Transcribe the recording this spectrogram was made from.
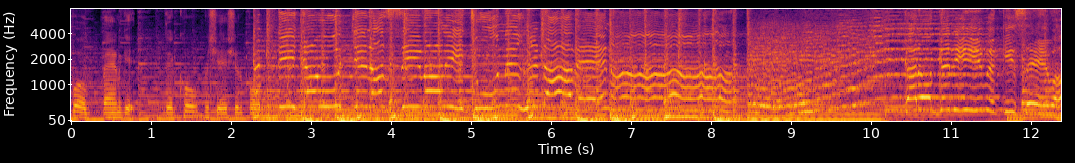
ਭੋਗ ਪੈਣਗੇ। ਦੇਖੋ ਵਿਸ਼ੇਸ਼ ਰਿਪੋਰਟ। ਤੀ ਜਾਊ 84 ਵਾਲੀ ਜੂਨ ਹਟਾਵੇ ਨਾ। ਕਰੋ ਗਰੀਬ ਕੀ ਸੇਵਾ।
